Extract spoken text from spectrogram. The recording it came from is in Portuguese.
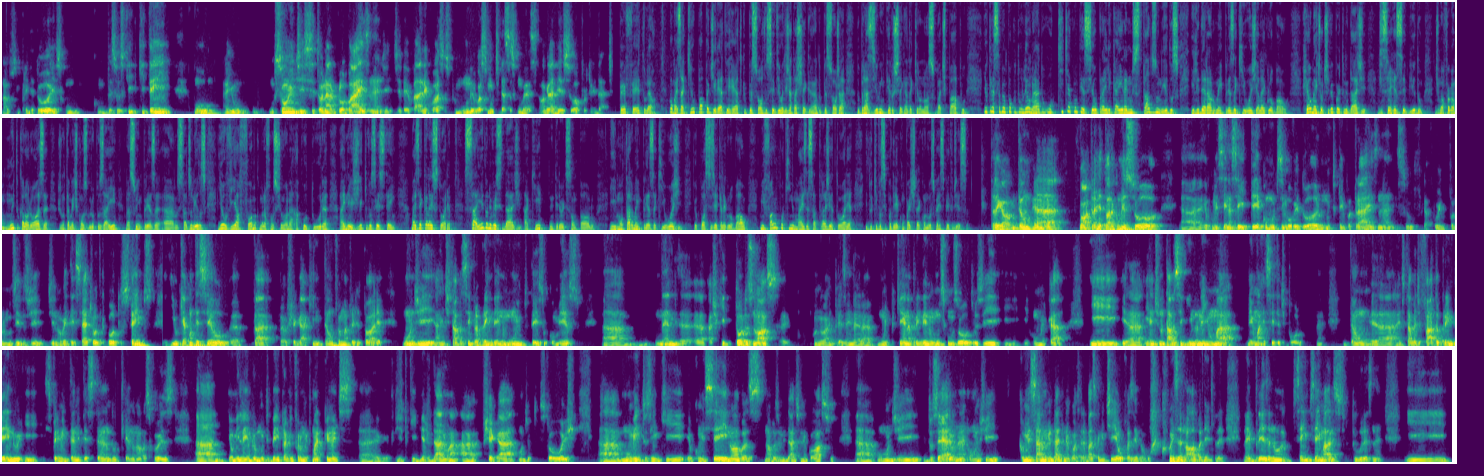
novos empreendedores, com, com pessoas que, que têm o, aí o, um sonho de se tornar globais, né, de, de levar negócios para o mundo. Eu gosto muito dessas conversas, então agradeço a oportunidade. Perfeito, Léo. Bom, mas aqui o papo é direto e reto, que o pessoal do Civil ali já está chegando, o pessoal já do Brasil inteiro chegando aqui no nosso bate-papo. E eu queria saber um pouco do Leonardo, o que, que aconteceu para ele cair aí nos Estados Unidos e liderar uma empresa que hoje ela é global. Realmente, eu tive a oportunidade de ser recebido de uma forma muito calorosa, juntamente com os grupos aí na sua empresa ah, nos Estados Unidos, e eu vi a forma como ela funciona, a cultura cultura, a energia que vocês têm. Mas é aquela história, sair da universidade aqui no interior de São Paulo e montar uma empresa que hoje eu posso dizer que ela é global, me fala um pouquinho mais dessa trajetória e do que você poderia compartilhar conosco a respeito disso. Tá legal. Então, é... bom, a trajetória começou Uh, eu comecei na CIT como desenvolvedor muito tempo atrás, né? Isso já foi, foram nos idos de, de 97, outro, outros tempos. E o que aconteceu uh, para eu chegar aqui, então, foi uma trajetória onde a gente estava sempre aprendendo muito, desde o começo. Ah, né, é, é, acho que todos nós, quando a empresa ainda era muito pequena, aprendendo uns com os outros e, e, e com o mercado, e, e, a, gente não estava seguindo nenhuma, nenhuma receita de bolo. Né? Então, a gente estava de fato aprendendo e experimentando e testando, criando novas coisas. Uh, eu me lembro muito bem, para mim foram muito marcantes, uh, eu acredito que me ajudaram a, a chegar onde eu estou hoje, uh, momentos em que eu comecei novas, novas unidades de negócio, onde, do zero, né, onde começar uma unidade de negócio era basicamente eu fazendo alguma coisa nova dentro da, da empresa, no, sem, sem maiores estruturas, né, e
